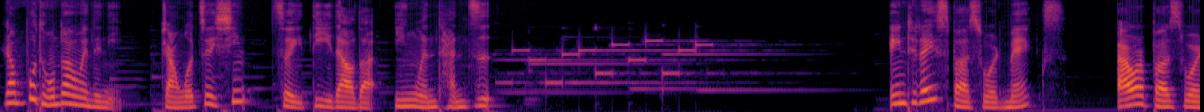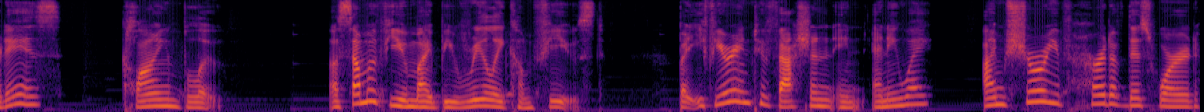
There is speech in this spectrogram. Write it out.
让不同段位的你掌握最新最地道的英文谈资。In today's buzzword mix, our buzzword is Klein Blue. Now, some of you might be really confused, but if you're into fashion in any way, I'm sure you've heard of this word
